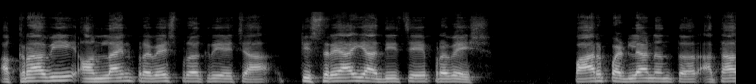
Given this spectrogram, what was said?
अकरावी ऑनलाईन प्रवेश प्रक्रियेच्या तिसऱ्या यादीचे प्रवेश पार पडल्यानंतर आता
